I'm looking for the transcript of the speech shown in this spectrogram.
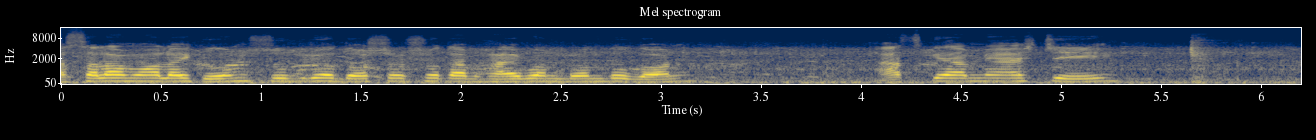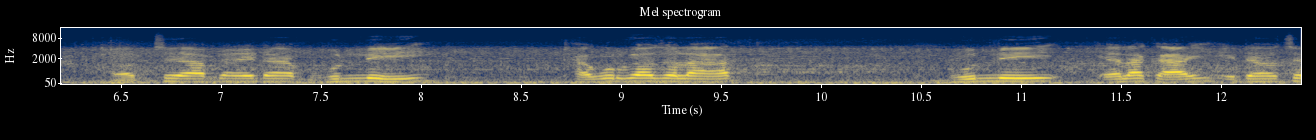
আসসালামু আলাইকুম, সুপ্রিয় দর্শক, শ্রোতা ভাই বোন বন্ধুগণ। আজকে আমি আসছি হচ্ছে আপনার এটা ভুল্লি, ঠাকুরগাঁও জেলার ভুল্লি এলাকায়। এটা হচ্ছে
